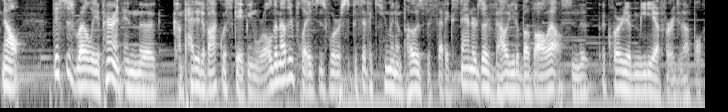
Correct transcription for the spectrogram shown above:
Now, This is readily apparent in the competitive aquascaping world and other places where specific human imposed aesthetic standards are valued above all else, in the aquarium media, for example.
